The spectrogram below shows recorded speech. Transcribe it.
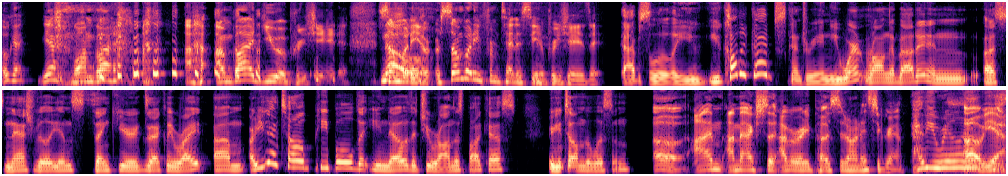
Okay. Yeah. Well, I'm glad. I, am glad you appreciate it. No. Somebody, or somebody from Tennessee appreciates it. Absolutely. You you called it God's country and you weren't wrong about it. And us Nashvilleians think you're exactly right. Um, are you gonna tell people that you know that you were on this podcast? Or you can tell them to listen? Oh, I'm I'm actually I've already posted on Instagram. Have you really? Oh yeah,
